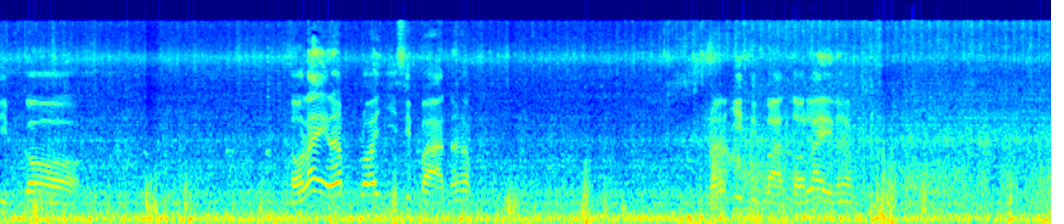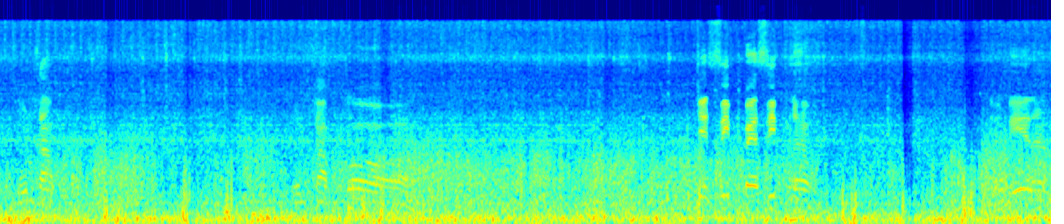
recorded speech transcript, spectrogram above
ร้อยยี่สิบก็ต่อไร่นะครับร้อยยี่สิบบาทนะครับร้อยยี่สิบบาทต่อไร่นะครับคนขับคนขับก็เจ็ดสิบแปดสิบนะครับอย่างนี้นะครับ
